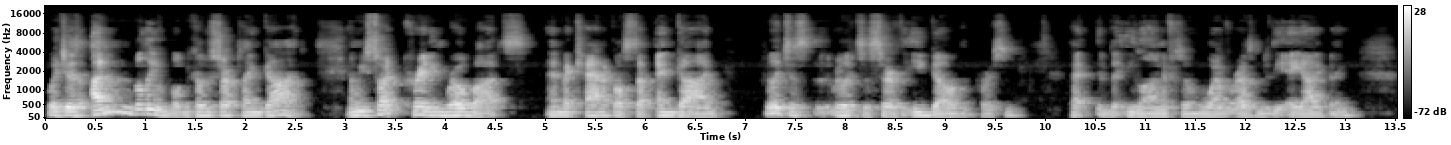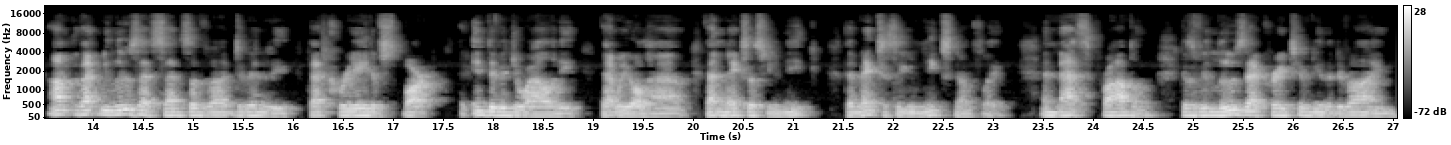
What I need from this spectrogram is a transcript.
which is unbelievable because we start playing God and we start creating robots and mechanical stuff and God really just, really to serve the ego of the person that the Elon, if whoever else can do the AI thing, um, that we lose that sense of uh, divinity, that creative spark, that individuality that we all have that makes us unique, that makes us a unique snowflake. And that's the problem. Because if we lose that creativity of the divine,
